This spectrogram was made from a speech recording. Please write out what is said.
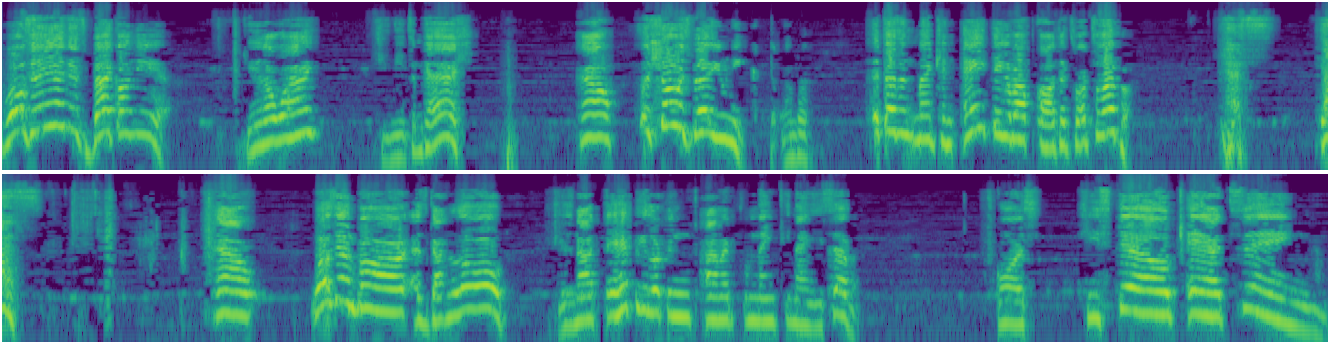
Roseanne is back on the air. Do you know why? She needs some cash. Now, the show is very unique. Remember, it doesn't mention anything about politics whatsoever. Yes! Yes! Now, Roseanne Barr has gotten a little old. She's not the hippie looking comic from 1997. Of course, she still can't sing.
